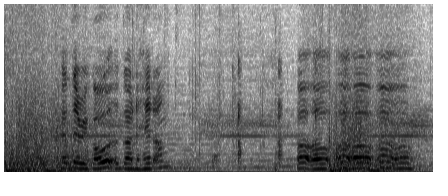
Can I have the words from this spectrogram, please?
Yeah, there we go. I got a hit on. Uh oh, uh oh, uh oh.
